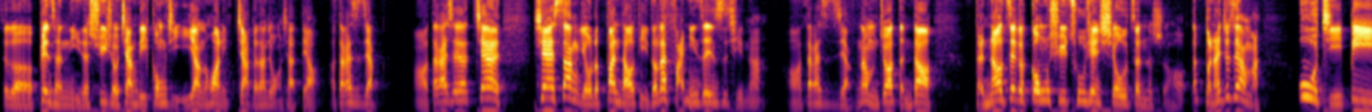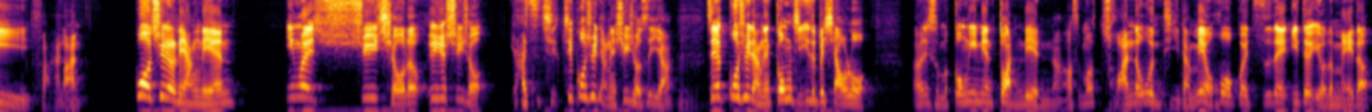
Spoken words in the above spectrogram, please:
这个变成你的需求降低，供给一样的话，你价格那就往下掉啊，大概是这样啊，大概是现在现在上游的半导体都在反映这件事情呢，啊，大概是这样。那我们就要等到。等到这个供需出现修正的时候，那本来就这样嘛，物极必反。过去的两年，因为需求的，因为需求还是其其实过去两年需求是一样，这些过去两年供给一直被削弱，而且什么供应链断链呐，什么船的问题的，没有货柜之类一堆有的没的，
